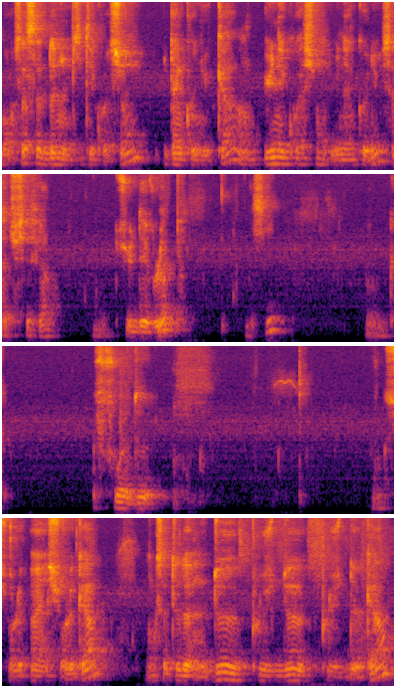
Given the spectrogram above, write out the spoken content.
Bon, ça, ça te donne une petite équation d'inconnu k, une équation, une inconnue, ça tu sais faire. tu développes, ici, donc, fois 2 donc sur le 1 et sur le k, donc ça te donne 2 plus 2 plus 2k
